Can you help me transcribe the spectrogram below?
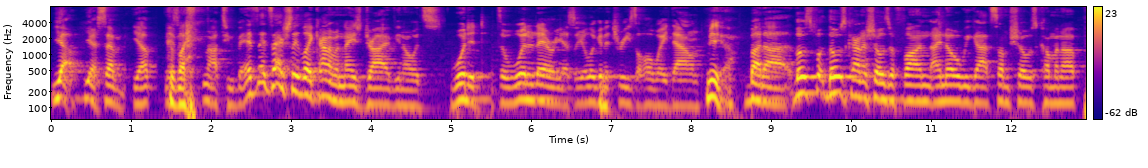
Yeah, yeah, seventy. Yep. 'Cause, Yeah, like- it's not too bad. It's, it's actually like kind of a nice drive. You know, it's wooded. It's a wooded area, so you're looking at trees the whole way down. Yeah, yeah. But uh, those those kind of shows are fun. I know we got some shows coming up.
